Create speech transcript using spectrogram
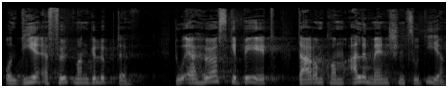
und dir erfüllt man Gelübde. Du erhörst Gebet, darum kommen alle Menschen zu dir.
